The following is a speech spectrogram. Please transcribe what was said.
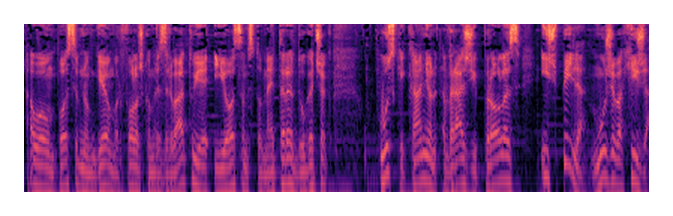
a u ovom posebnom geomorfološkom rezervatu je i 800 metara dugačak uski kanjon, vraži prolaz i špilja, muževa hiža.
